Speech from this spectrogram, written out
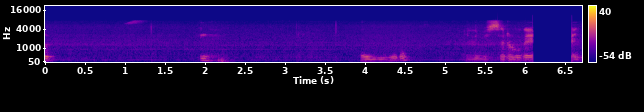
Up. Ih. Kayak gitu. Ini lebih seru kayaknya.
